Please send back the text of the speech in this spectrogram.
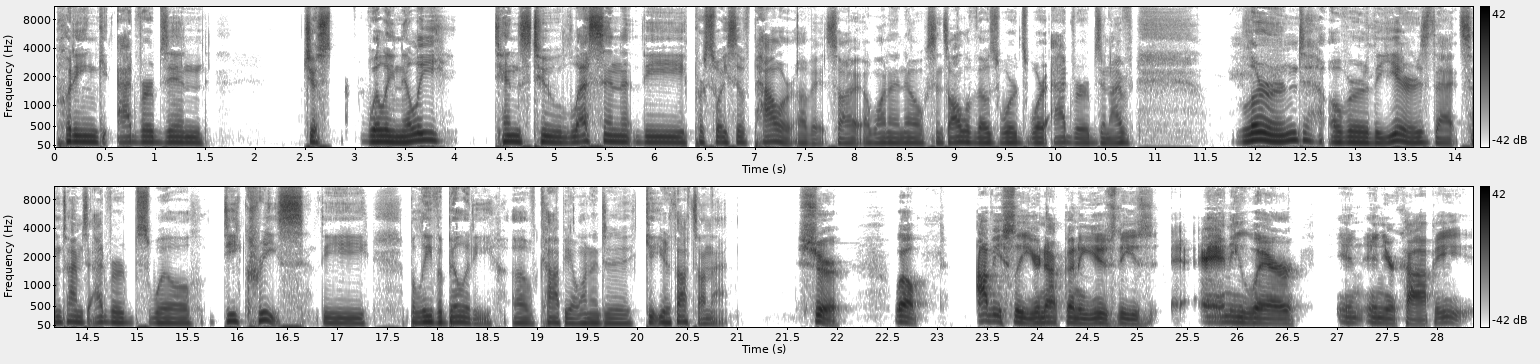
putting adverbs in just willy nilly tends to lessen the persuasive power of it. So I, I want to know since all of those words were adverbs, and I've learned over the years that sometimes adverbs will decrease the believability of copy. I wanted to get your thoughts on that. Sure. Well, obviously, you're not going to use these anywhere in in your copy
